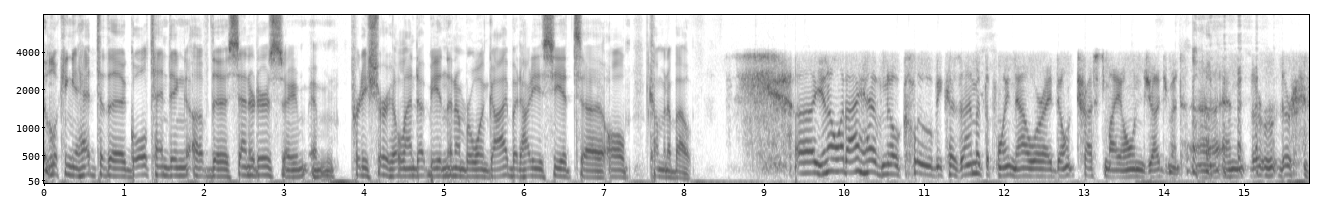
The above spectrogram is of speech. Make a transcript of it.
looking ahead to the goaltending of the Senators, I'm, I'm, pretty sure he'll end up being the number one guy, but how do you see it uh, all coming about? Uh, you know what? I have no clue because I'm at the point now where I don't trust my own judgment. Uh, and the, the,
